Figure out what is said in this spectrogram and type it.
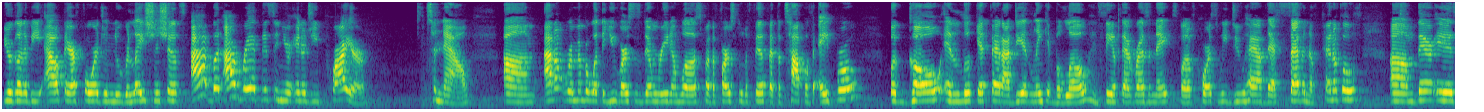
you're going to be out there forging new relationships. I but I read this in your energy prior to now. Um, I don't remember what the you versus them reading was for the first through the fifth at the top of April, but go and look at that. I did link it below and see if that resonates. But of course, we do have that seven of pentacles. Um, there is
